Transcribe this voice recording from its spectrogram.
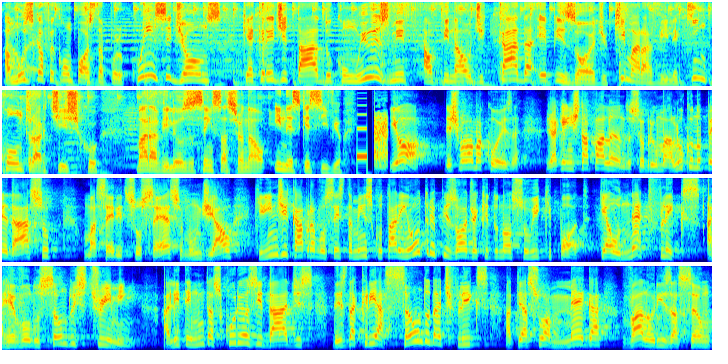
A música foi composta por Quincy Jones, que é creditado com Will Smith ao final de cada episódio. Que maravilha, que encontro artístico maravilhoso, sensacional, inesquecível. E ó, deixa eu falar uma coisa. Já que a gente tá falando sobre o Maluco no Pedaço, uma série de sucesso mundial, queria indicar para vocês também escutarem outro episódio aqui do nosso Wikipod, que é o Netflix, a revolução do streaming. Ali tem muitas curiosidades, desde a criação do Netflix até a sua mega valorização.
